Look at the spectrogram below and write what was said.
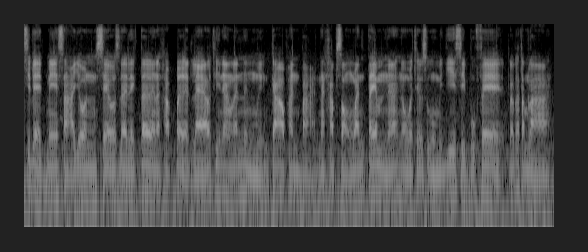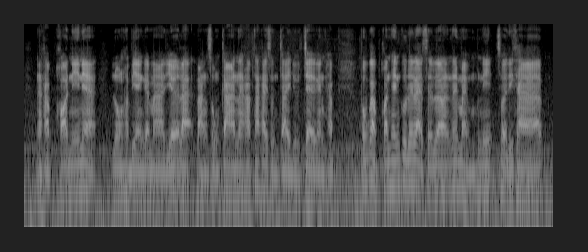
20-21 เมษายน Sales Director นะครับ เปิดแล้วที่นั่งละ 19,000 บาทนะครับ 2 วันเต็มนะ n o v a t e l สุขุมวิท20 บุฟเฟ่แล้วก็ตำรานะครับ คอร์สนี้เนี่ยลงทะเบียนกันมาเยอะละหลังสงการนะครับ ถ้าใครสนใจเดี๋ยวเจอกันครับ พบกับคอนเทนต์กูด้วยแหละเสร็จแล้วได้ใหม่วันพรุ่งนี้ สวัสดีครับ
